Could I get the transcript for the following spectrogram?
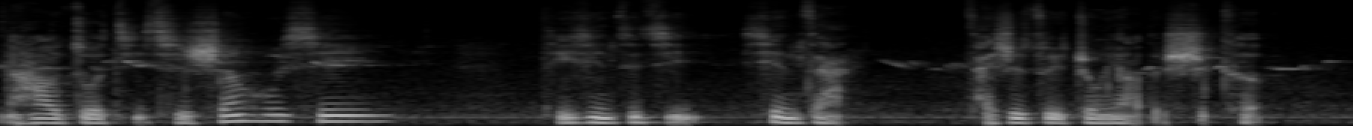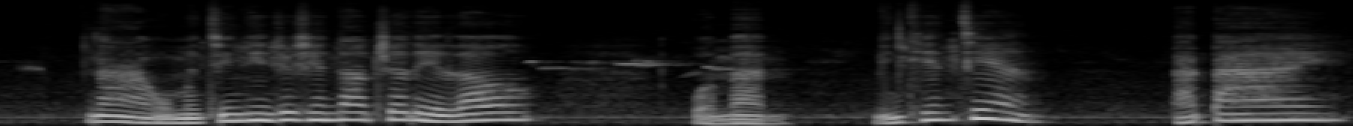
然后做几次深呼吸，提醒自己现在才是最重要的时刻。那我们今天就先到这里喽。我们明天见，拜拜。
